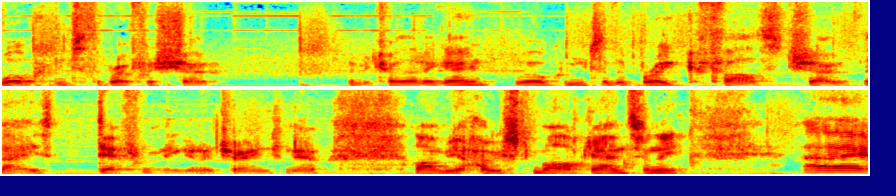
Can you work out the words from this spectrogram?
Welcome to the breakfast show. Let me try that again. Welcome to the Breakfast Show. That is definitely going to change now. I'm your host, Mark Anthony. Uh,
